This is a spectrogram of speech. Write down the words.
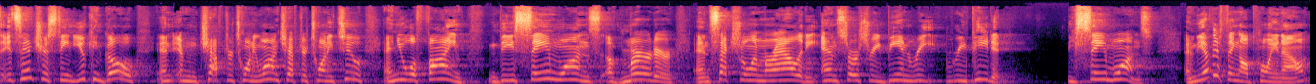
It's interesting. You can go in, in, chapter 21, chapter 22, and you will find these same ones of murder and sexual immorality and sorcery being re- repeated. These same ones. And the other thing I'll point out,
